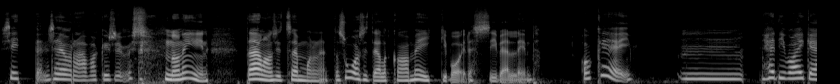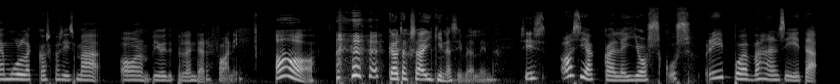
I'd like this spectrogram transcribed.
Sitten seuraava kysymys. No niin, täällä on sitten semmoinen, että suositelkaa meikkivoidesivellintä. Okei. Mm, heti vaikea mulle, koska siis mä oon Beauty Blender-fani. Aa! Käytätkö sä ikinä sivellintä? Siis asiakkaille joskus, riippuen vähän siitä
